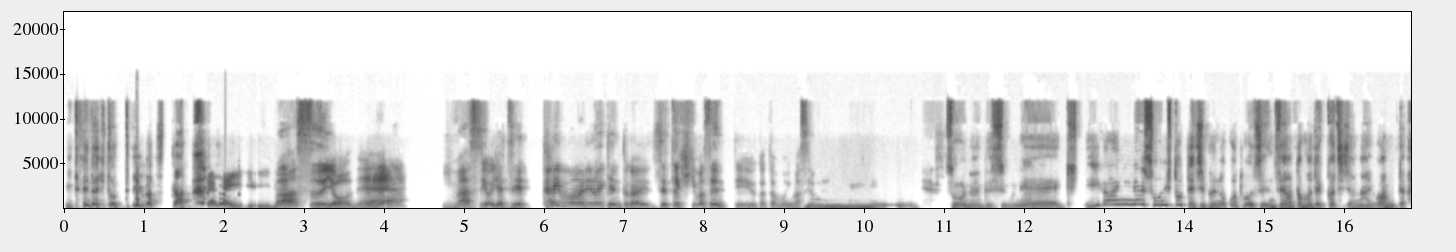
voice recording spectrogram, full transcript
みたいな人っていますか？いやいや、いますよね。いますよ。いや、絶対周りの意見とか絶対聞きませんっていう方もいますよ。そうなんですよね。意外にね、そういう人って自分のことは全然頭でっかちじゃないわ、みたいな。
